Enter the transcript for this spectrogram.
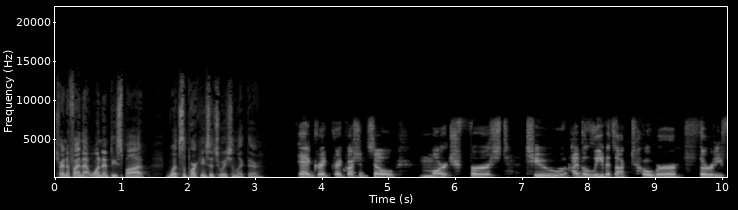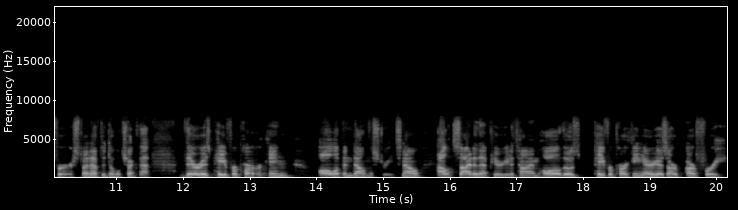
trying to find that one empty spot. What's the parking situation like there? Yeah, great, great question. So March 1st to I believe it's October 31st. I'd have to double check that. There is pay for parking all up and down the streets. Now, outside of that period of time, all those pay for parking areas are are free.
